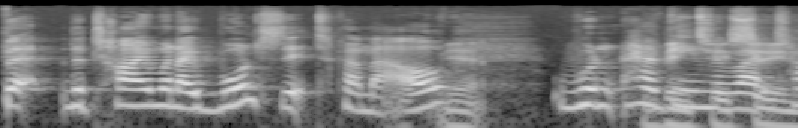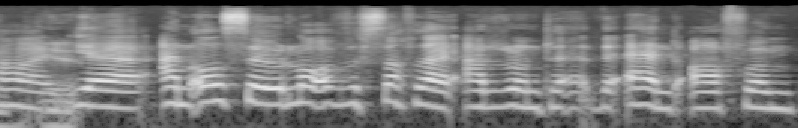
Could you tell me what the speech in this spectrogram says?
But the time when I wanted it to come out Yeah. wouldn't have Been been, the right soon, time. yeah. Yeah. And also, a lot of the stuff that I added on to at the end are from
